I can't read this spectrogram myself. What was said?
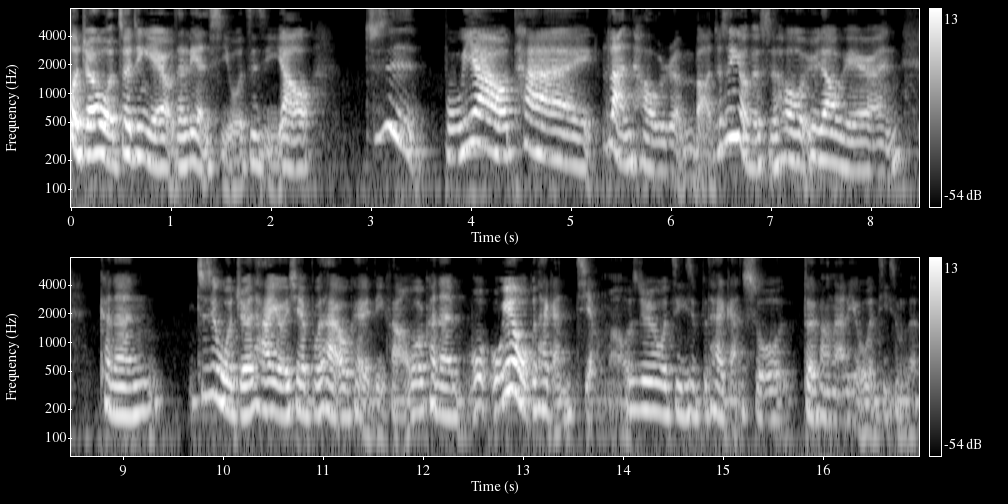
我觉得我最近也有在练习，我自己要就是不要太烂好人吧。就是有的时候遇到别人，可能。就是我觉得他有一些不太 OK 的地方，我可能我我因为我不太敢讲嘛，我就觉得我自己是不太敢说对方哪里有问题什么的，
